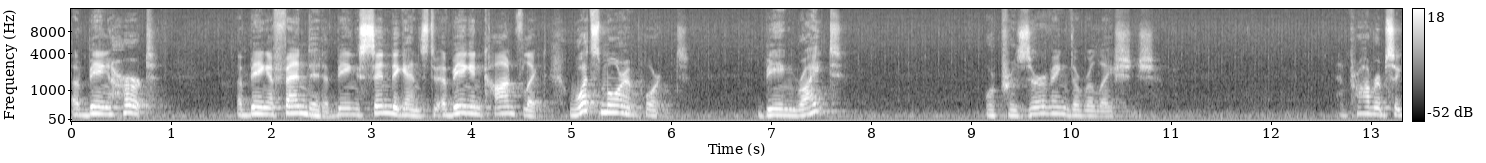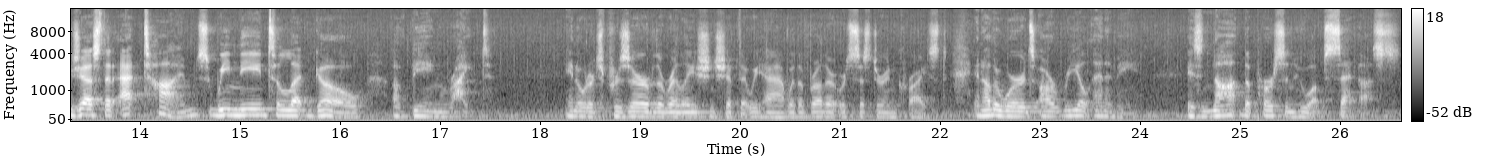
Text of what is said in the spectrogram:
of being hurt, of being offended, of being sinned against, of being in conflict, what's more important? Being right or preserving the relationship? And Proverbs suggests that at times we need to let go of being right in order to preserve the relationship that we have with a brother or sister in Christ. In other words, our real enemy is not the person who upset us.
